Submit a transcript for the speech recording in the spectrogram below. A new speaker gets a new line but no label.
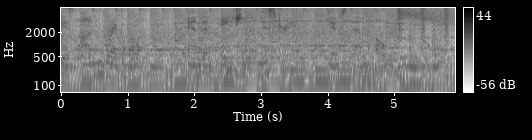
is unbreakable,
and an ancient mystery gives them hope.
